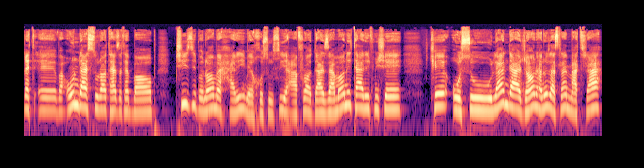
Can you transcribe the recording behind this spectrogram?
قطعه و اون دستورات حضرت باب چیزی به نام حریم خصوصی افراد در زمانی تعریف میشه که اصولا در جهان هنوز اصلا مطرح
